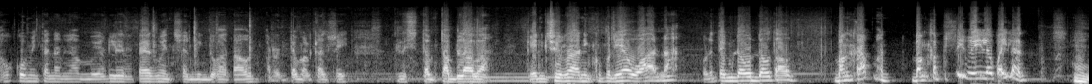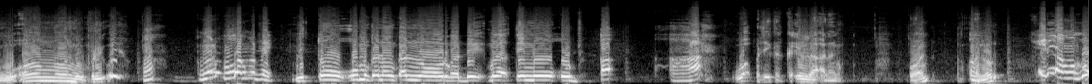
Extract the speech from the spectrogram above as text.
ako kumita na nga mo early retirement sa ming duha taon para di malkansi. At least tam tabla ba. Kaya nagsira ning kumpanya, wala na. Wala tayong daw daw taon. Bangkrap man. Bangkrap si may ilaw pailan. Oo, ang ano, pre. Uy, Ha? Ano buwang mo pre? Dito, um ka ng kanor nga di mga tinuod. Ah, ha? Wa pa di ka kailaan ng... Kuan? Kanor? Kailangan ko.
